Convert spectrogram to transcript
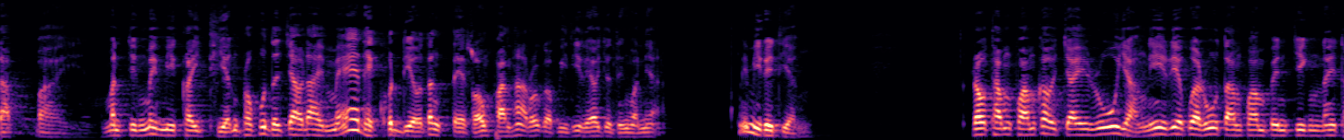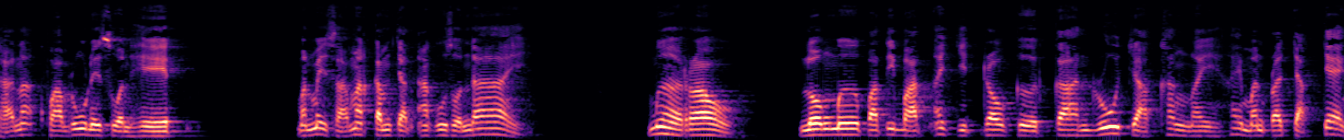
ดับไป มันจึงไม่มีใครเถียงพระพุทธเจ้าได้แม้แต่คนเดียวตั้งแต่สองพันห้าร้อยกว่าปีที่แล้วจนถึงวันเนี้ย ไม่มีใครเถียง เราทำความเข้าใจรู้อย่างนี้เรียกว่ารู้ตามความเป็นจริงในฐานะความรู้ในส่วนเหตุ มันไม่สามารถกำจัดอกุศลได้ เมื่อเราลงมือปฏิบัติให้จิตเราเกิดการรู้จักข้างในให้มันประจักษ์แจ้ง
